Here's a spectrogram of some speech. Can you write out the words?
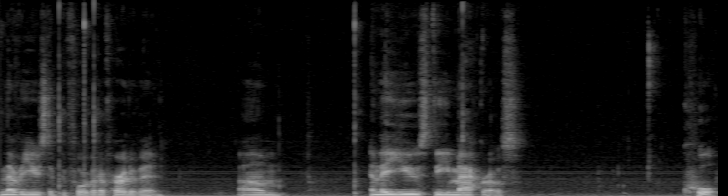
Never used it before, but I've heard of it. Um, and they use the macros. Cool.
